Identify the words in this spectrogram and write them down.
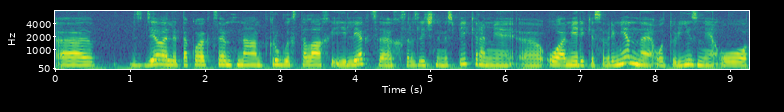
э, сделали такой акцент на круглых столах и лекциях с различными спикерами э, о Америке современной, о туризме, о э,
